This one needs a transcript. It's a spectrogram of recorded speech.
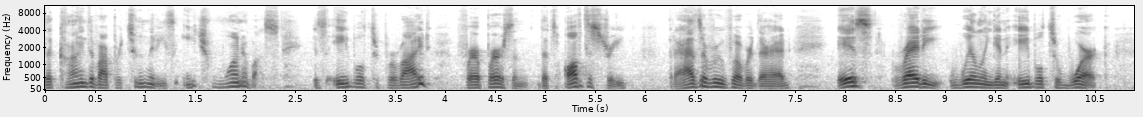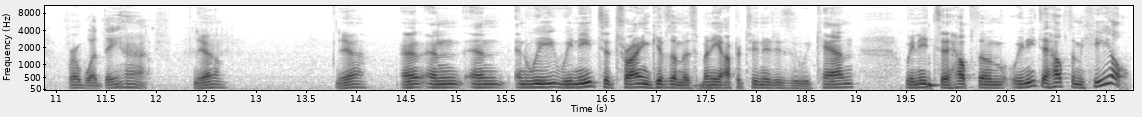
the kind of opportunities each one of us is able to provide for a person that's off the street, that has a roof over their head, is ready, willing, and able to work for what they have. yeah, yeah. And and and and we we need to try and give them as many opportunities as we can. We need to help them. We need to help them heal.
